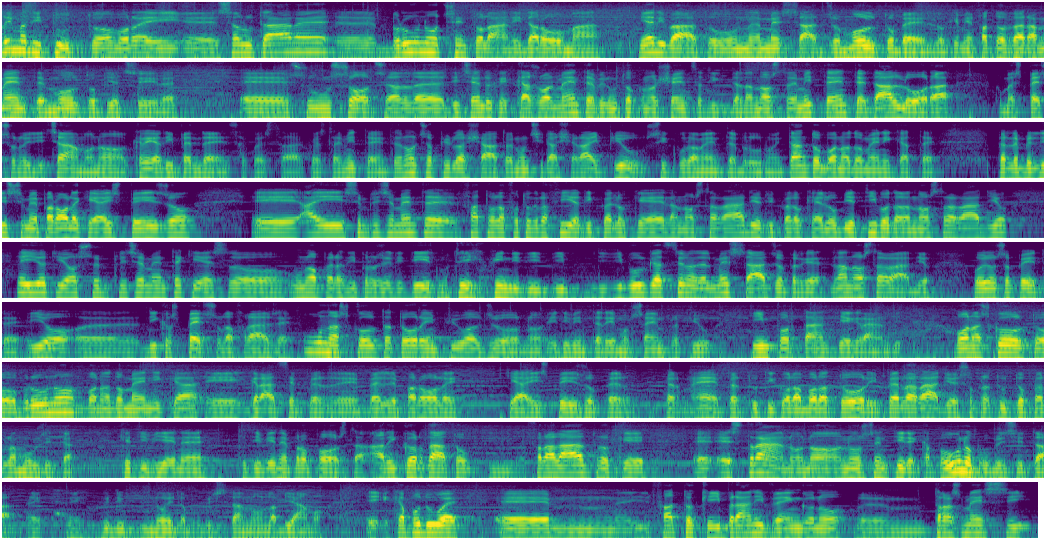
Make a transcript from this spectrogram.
Prima di tutto vorrei eh, salutare eh, Bruno Centolani da Roma. Mi è arrivato un messaggio molto bello che mi ha fatto veramente molto piacere eh, su un social dicendo che casualmente è venuto a conoscenza di, della nostra emittente e da allora come spesso noi diciamo, no? crea dipendenza questa, questa, emittente, non ci ha più lasciato e non ci lascerai più sicuramente Bruno. Intanto buona domenica a te per le bellissime parole che hai speso e hai semplicemente fatto la fotografia di quello che è la nostra radio, di quello che è l'obiettivo della nostra radio e io ti ho semplicemente chiesto un'opera di proselitismo, di, quindi di, di, di, divulgazione del messaggio perché la nostra radio, voi lo sapete, io eh, dico spesso la frase un ascoltatore in più al giorno e diventeremo sempre più importanti e grandi. Buon ascolto Bruno, buona domenica e grazie per le belle parole che hai speso per, per me, per tutti i collaboratori, per la radio e soprattutto per la musica che ti viene, che ti viene proposta. Ha ricordato fra l'altro che è, è strano no? non sentire capo 1 pubblicità, e, e quindi noi la pubblicità non l'abbiamo, e capo 2 ehm, il fatto che i brani vengono ehm, trasmessi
